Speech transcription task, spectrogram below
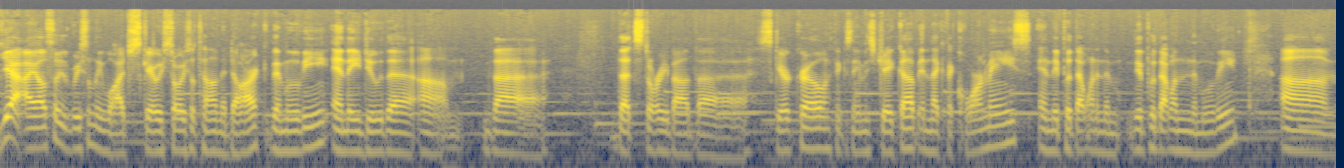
yeah, I also recently watched Scary Stories to Tell in the Dark, the movie, and they do the um the that story about the scarecrow. I think his name is Jacob in like the corn maze, and they put that one in the they put that one in the movie. Um,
